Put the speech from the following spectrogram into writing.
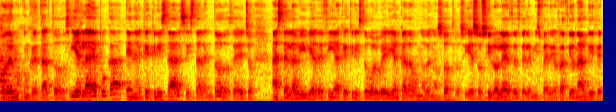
podemos concretar todos. Y es la época en la que Cristal se instala en todos. De hecho, hasta en la Biblia decía que Cristo volvería en cada uno de nosotros. Y eso si lo lees desde el hemisferio racional, dice,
